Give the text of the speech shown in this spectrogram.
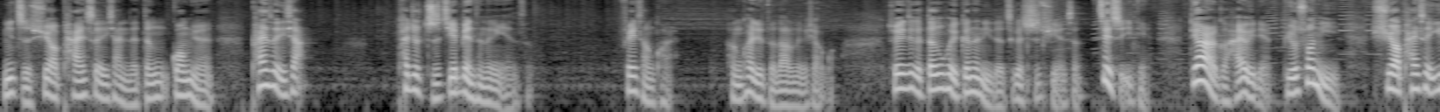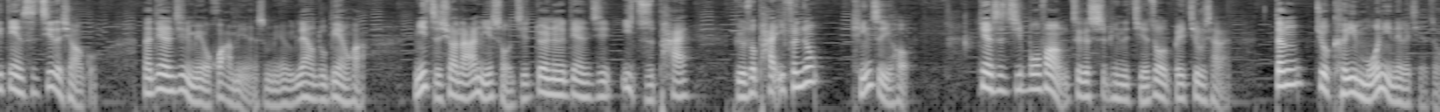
你只需要拍摄一下你的灯光源，拍摄一下，它就直接变成那个颜色，非常快，很快就得到了那个效果。所以这个灯会跟着你的这个拾取颜色，这是一点。第二个还有一点，比如说你需要拍摄一个电视机的效果，那电视机里面有画面，什么有亮度变化，你只需要拿你手机对着那个电视机一直拍，比如说拍一分钟，停止以后。电视机播放这个视频的节奏被记录下来，灯就可以模拟那个节奏，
